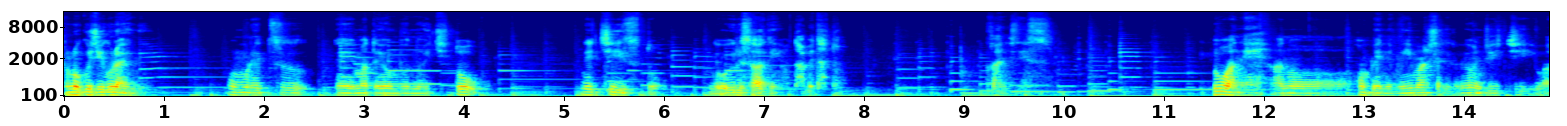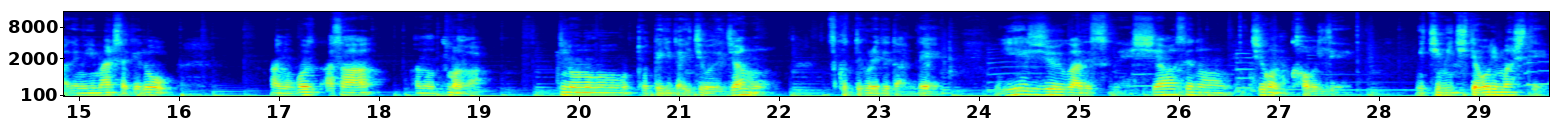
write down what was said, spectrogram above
6時ぐらいにオムレツ、えー、また4分の1と、で、チーズと、でオイルサーディンを食べたと。感じです。今日はね、あの、本編でも言いましたけど、41話でも言いましたけど、あの、朝、あの、妻が昨日取ってきたイチゴでジャムを作ってくれてたんで、家中がですね、幸せのいちごの香りで満ち満ちておりまして、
